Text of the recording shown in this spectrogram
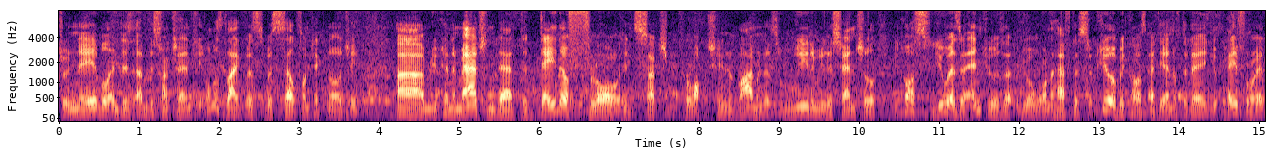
to enable and disable this functionality, almost like with, with cell phone technology. Um, you can imagine that the data flow in such blockchain environment is really, really essential because you as an end user, you want to have this secure because at the end of the day, you pay for it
